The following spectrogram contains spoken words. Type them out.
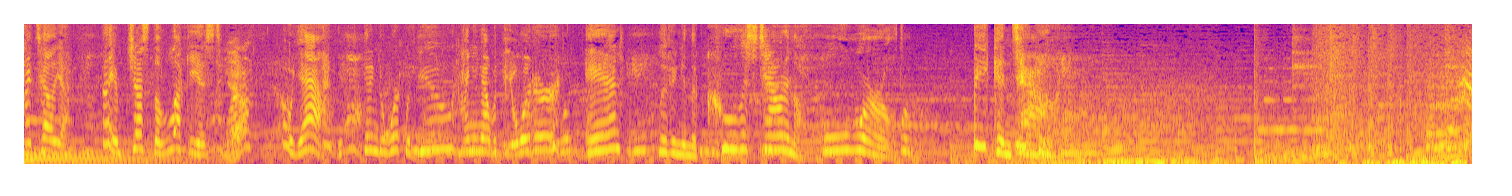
I tell you, I am just the luckiest. Yeah? Oh yeah, getting to work with you, hanging out with the Order, and living in the coolest town in the whole world. Beacon Town.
